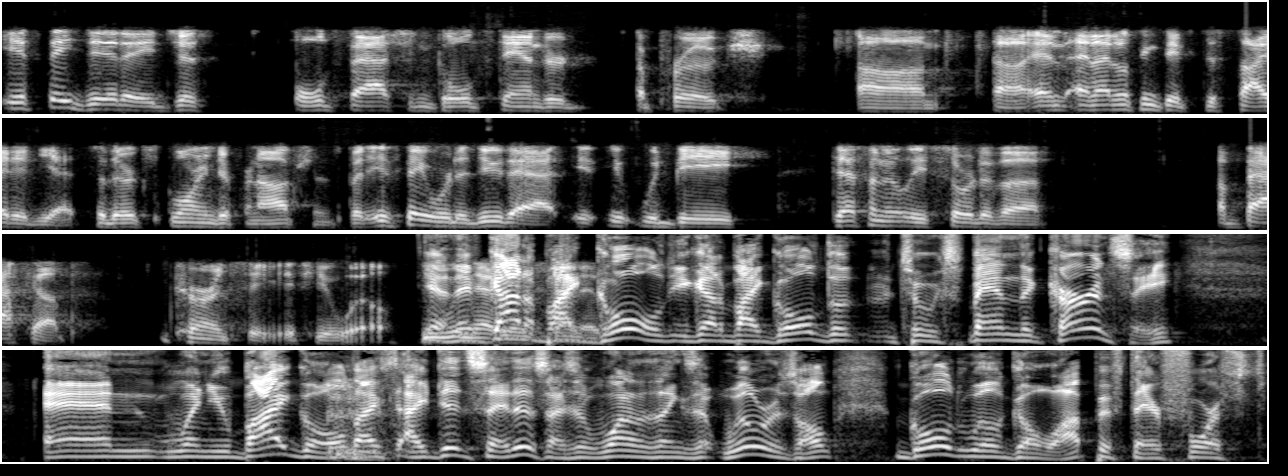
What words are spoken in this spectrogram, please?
if they did a just old fashioned gold standard approach, um, uh, and and I don't think they've decided yet, so they're exploring different options. But if they were to do that, it, it would be definitely sort of a a backup currency, if you will. Yeah, you they've got to buy gold. You got to buy gold to, to expand the currency. And when you buy gold, I, I, did say this. I said one of the things that will result, gold will go up if they're forced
